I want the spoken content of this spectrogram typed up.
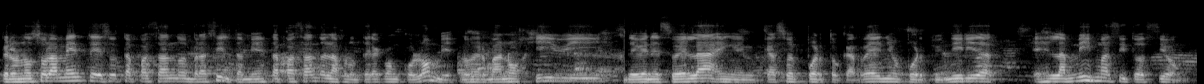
Pero no solamente eso está pasando en Brasil, también está pasando en la frontera con Colombia. Los hermanos Jibi de Venezuela, en el caso de Puerto Carreño, Puerto Inírida, es la misma situación.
